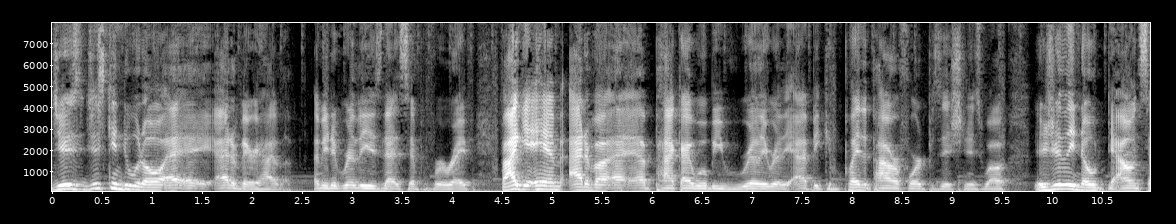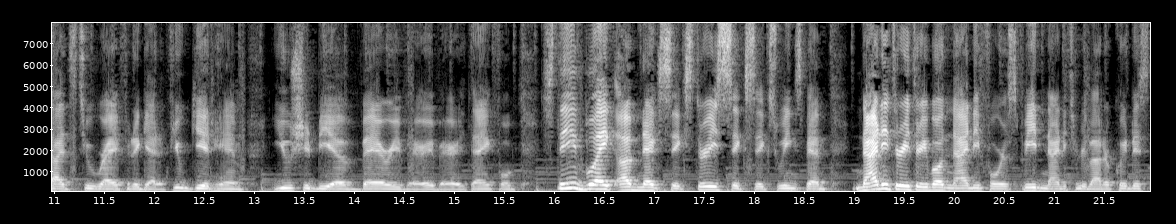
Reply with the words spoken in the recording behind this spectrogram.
just just can do it all at, at a very high level. I mean, it really is that simple for Raef. If I get him out of a, a, pack, I will be really, really happy. Can play the power forward position as well. There's really no downsides to Raef. And again, if you get him, you should be a very, very, very thankful. Steve Blake up next, 6'3", 6'6", wingspan, 93 three ball, 94 speed, 93 lateral quickness.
